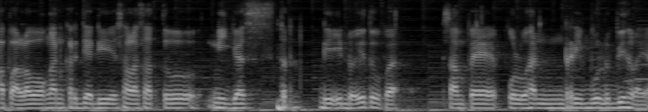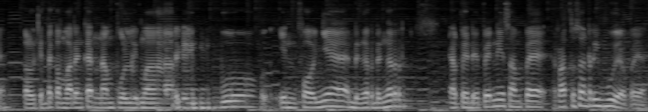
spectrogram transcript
apa lowongan kerja di salah satu migas ter- di Indo itu pak sampai puluhan ribu lebih lah ya. Kalau kita kemarin kan 65 ribu infonya dengar-dengar LPDP ini sampai ratusan ribu ya pak ya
